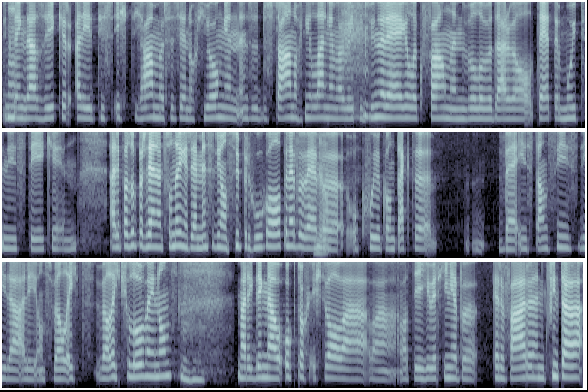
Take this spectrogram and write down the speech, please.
Ik Hm. denk dat zeker... Allee, het is echt... Ja, maar ze zijn nog jong en, en ze bestaan nog niet lang. En wat weten ze er eigenlijk van? En willen we daar wel tijd en moeite in steken? En, allee, pas op, er zijn uitzonderingen. Er zijn mensen die ons supergoed geholpen hebben. Wij Ja. hebben ook goede contacten bij instanties die dat, allee, ons wel echt, wel echt geloven in ons. Maar ik denk dat we ook toch echt wel wat, wat, wat tegenwerking hebben ervaren. En ik vind dat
